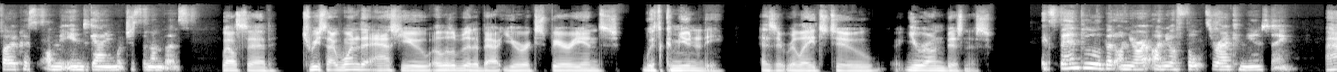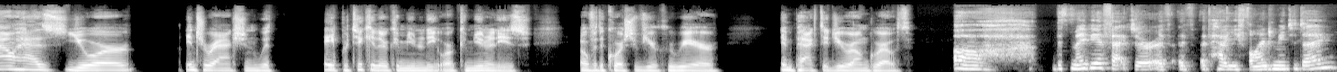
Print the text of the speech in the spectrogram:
focus on the end game, which is the numbers. Well said. Teresa, I wanted to ask you a little bit about your experience with community as it relates to your own business. Expand a little bit on your on your thoughts around community. How has your interaction with a particular community or communities over the course of your career impacted your own growth? Oh, this may be a factor of, of, of how you find me today,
